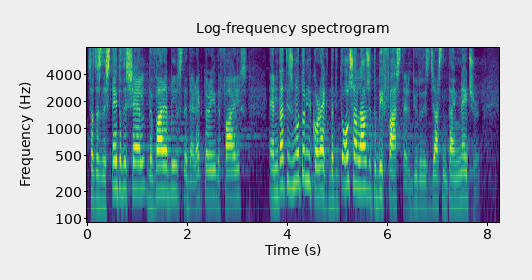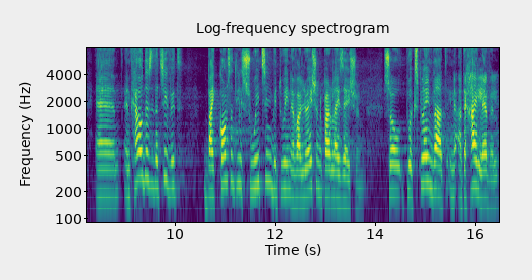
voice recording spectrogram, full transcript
such as the state of the shell, the variables, the directory, the files. And that is not only correct, but it also allows it to be faster due to this just-in-time nature. And, and how does it achieve it? By constantly switching between evaluation and parallelization. So to explain that in, at a high level,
